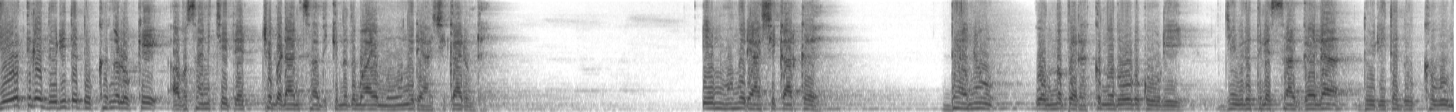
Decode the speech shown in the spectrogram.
ജീവിതത്തിലെ ദുരിത ദുഃഖങ്ങളൊക്കെ അവസാനിച്ച് രക്ഷപ്പെടാൻ സാധിക്കുന്നതുമായ മൂന്ന് രാശിക്കാരുണ്ട്. ഈ മൂന്ന് രാശിക്കാർക്ക് ധനു ഒന്ന് പിറക്കുന്നതോടുകൂടി ജീവിതത്തിലെ സകല ദുരിത ദുഃഖവും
